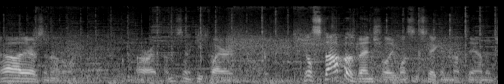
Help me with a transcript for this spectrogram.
Oh, there's another one. Alright, I'm just gonna keep firing. He'll stop eventually once he's taken enough damage.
